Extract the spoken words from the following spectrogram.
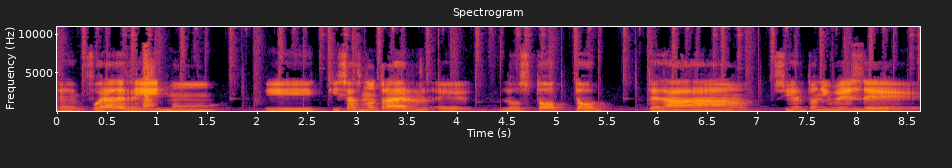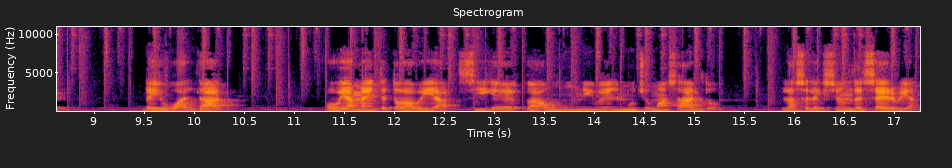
eh, fuera de ritmo y quizás no traer eh, los top top te da cierto nivel de, de igualdad. Obviamente todavía sigue a un nivel mucho más alto la selección de Serbia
